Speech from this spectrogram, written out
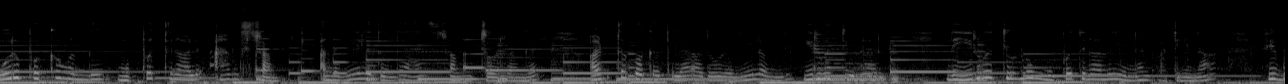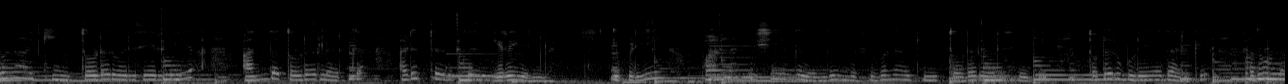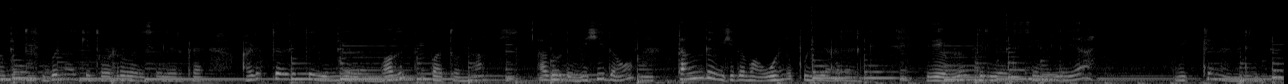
ஒரு பக்கம் வந்து முப்பத்தி நாலு ஆங்ஸ்ட்ராம். அந்த நீளத்தை வந்து ஆங்ஸ்ட்ராம்னு சொல்கிறாங்க அடுத்த பக்கத்தில் அதோட நீளம் வந்து இருபத்தி ஒன்றா இருக்குது இந்த இருபத்தி ஒன்று முப்பத்தி நாலும் என்னன்னு பார்த்தீங்கன்னா ஃபிபனாக்கி தொடர் வரிசை இருக்கு இல்லையா? அந்த தொடரில் இருக்க அடுத்தடுத்த இரு எண்கள். இப்படி பல விஷயங்கள் வந்து இந்த ஃபிபனாக்கி தொடர் வரிசைக்கு தொடர்புடையதாக இருக்குது அதுவும் இல்லாமல் இந்த ஃபிபனாக்கி தொடர் வரிசையில் இருக்க அடுத்தடுத்த எண்களை வகுத்து பார்த்தோம்னா அதோட விகிதம் தங்க விகிதமாக ஒன்று புள்ளி ஆறாக இருக்குது இது எவ்வளோ பெரிய அதிசயம் இல்லையா? மிக்க நன்றி.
